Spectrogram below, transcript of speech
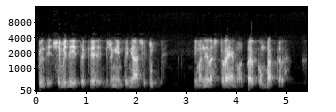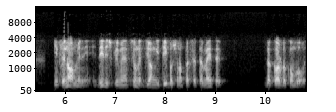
Quindi se mi dite che bisogna impegnarsi tutti in maniera strenua per combattere i fenomeni di discriminazione di ogni tipo, sono perfettamente d'accordo con voi.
